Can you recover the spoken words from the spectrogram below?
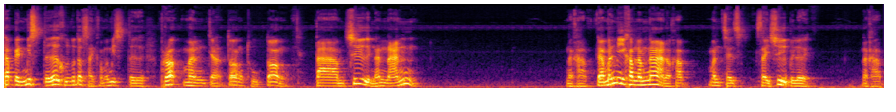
ถ้าเป็นมิสเตอร์คุณก็ต้องใส่คำว่ามิสเตอร์เพราะมันจะต้องถูกต้องตามชื่อนั้นๆนะครับแต่มันมีคำนำหน้าหรอครับ มันใส่ใส่ชื่อไปเลยนะครับ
